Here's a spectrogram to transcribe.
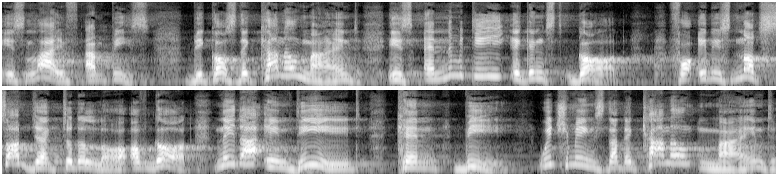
is life and peace. Because the carnal mind is enmity against God for it is not subject to the law of God, neither indeed can be which means that the carnal mind,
